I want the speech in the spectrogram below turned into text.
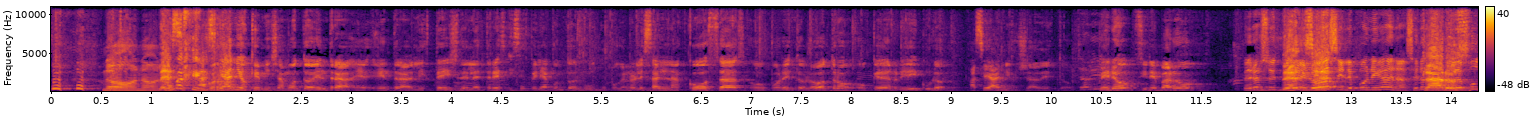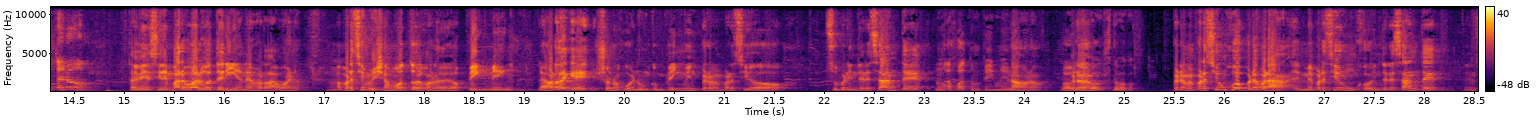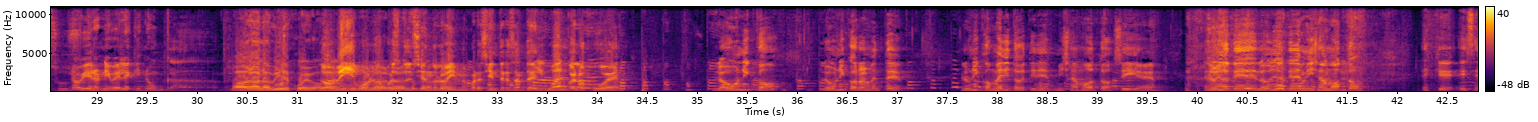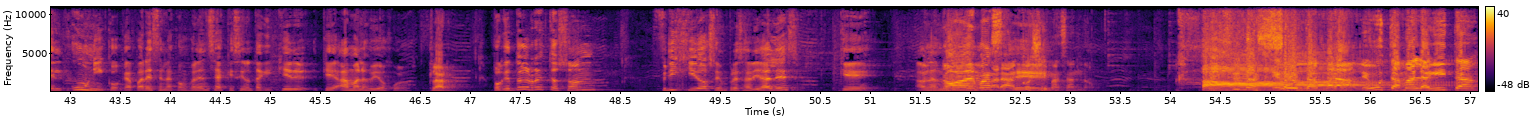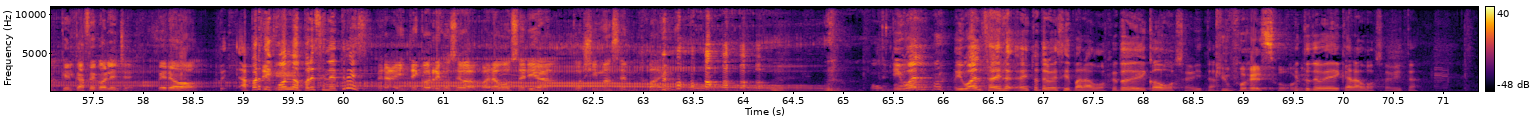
No, no, La no. imagen Hace años que Miyamoto entra, eh, entra al stage del E3 y se pelea con todo el mundo. Porque no le salen las cosas, o por esto o lo otro, o queda en ridículo. Hace años ya de esto. Pero, sin embargo, Pero eso es lo hace y le pone ganas. El Claro, otro de puta no. Está bien, sin embargo algo tenían, es verdad. Bueno, Mm. apareció Miyamoto con lo de los Pikmin. La verdad que yo no jugué nunca un Pikmin, pero me pareció súper interesante. ¿Nunca jugaste un Pikmin? No, no. No, yo Pero, tampoco, yo tampoco. pero me pareció un juego, pero pará, eh, me pareció un juego interesante en sus... no vieron nivel X nunca. No, no, lo vi el juego. Lo vi, No, boludo, no, por eso estoy diciendo, lo vi, me parecía interesante, Igual- nunca lo jugué. Lo único, lo único realmente, el único mérito que tiene Miyamoto, sigue, ¿eh? El único, que tiene, lo único que tiene Miyamoto es que es el único que aparece en las conferencias que se nota que quiere, que ama los videojuegos. Claro. Porque todo el resto son frígidos empresariales que hablan No, de además- Pará, eh, Kojima-san no. Ah. Le gusta, pará, le gusta más la guita que el café con leche. Pero. Aparte, que- ¿cuándo aparece en el 3? Espera, y te corrijo, Seba. Para vos sería Kojima Senpai. Igual, igual, ¿sabés? Esto te lo voy a decir para vos. Esto te dedico a vos, Evita. ¿Qué fue eso, Esto boludo? te voy a dedicar a vos, Evita.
